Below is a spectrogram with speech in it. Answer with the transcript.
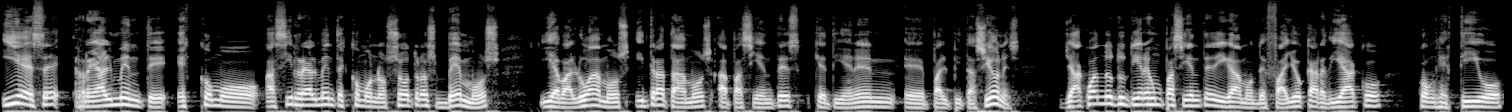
Y ese realmente es como, así realmente es como nosotros vemos y evaluamos y tratamos a pacientes que tienen eh, palpitaciones. Ya cuando tú tienes un paciente, digamos, de fallo cardíaco congestivo,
